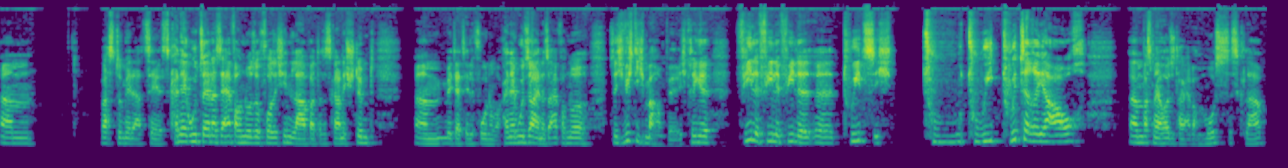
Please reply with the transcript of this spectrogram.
ähm, was du mir da erzählst. Kann ja gut sein, dass er einfach nur so vor sich hin labert, dass es gar nicht stimmt ähm, mit der Telefonnummer. Kann ja gut sein, dass er einfach nur sich wichtig machen will. Ich kriege viele, viele, viele äh, Tweets. Ich tweet, twittere ja auch, ähm, was man ja heutzutage einfach muss, ist klar.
